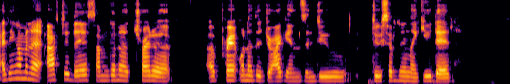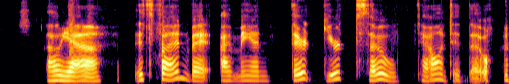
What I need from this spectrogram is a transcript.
I think I'm gonna after this, I'm gonna try to uh, print one of the dragons and do do something like you did. Oh yeah, it's fun, but I man, they're you're so talented though. Uh,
